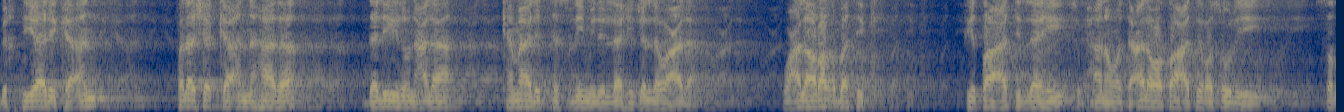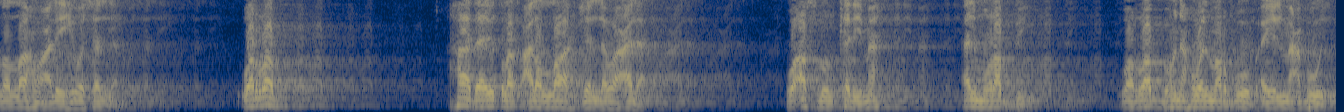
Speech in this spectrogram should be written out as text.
باختيارك أنت فلا شك أن هذا دليل على كمال التسليم لله جل وعلا وعلى رغبتك في طاعة الله سبحانه وتعالى وطاعة رسوله صلى الله عليه وسلم. والرب هذا يطلق على الله جل وعلا وأصل الكلمة المربي. والرب هنا هو المربوب أي المعبود.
